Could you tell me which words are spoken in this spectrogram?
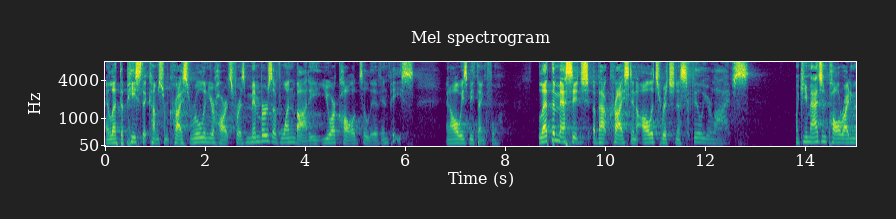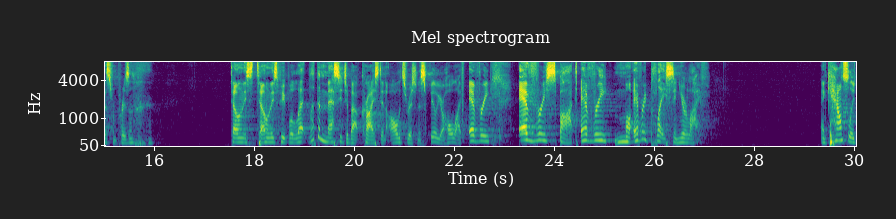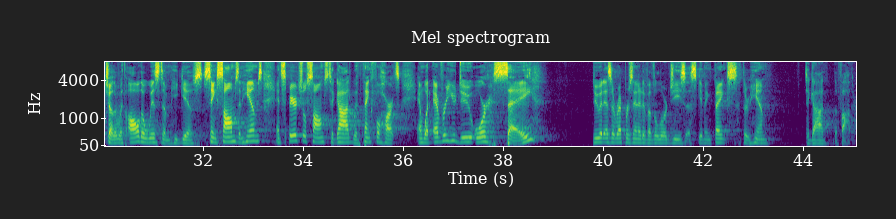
And let the peace that comes from Christ rule in your hearts, for as members of one body, you are called to live in peace and always be thankful. Let the message about Christ in all its richness fill your lives. Like, can you imagine Paul writing this from prison? telling, these, telling these people, let, let the message about Christ in all its richness fill your whole life. Every, every spot, every, every place in your life. And counsel each other with all the wisdom he gives. Sing psalms and hymns and spiritual songs to God with thankful hearts. And whatever you do or say, do it as a representative of the Lord Jesus, giving thanks through him to God the Father.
